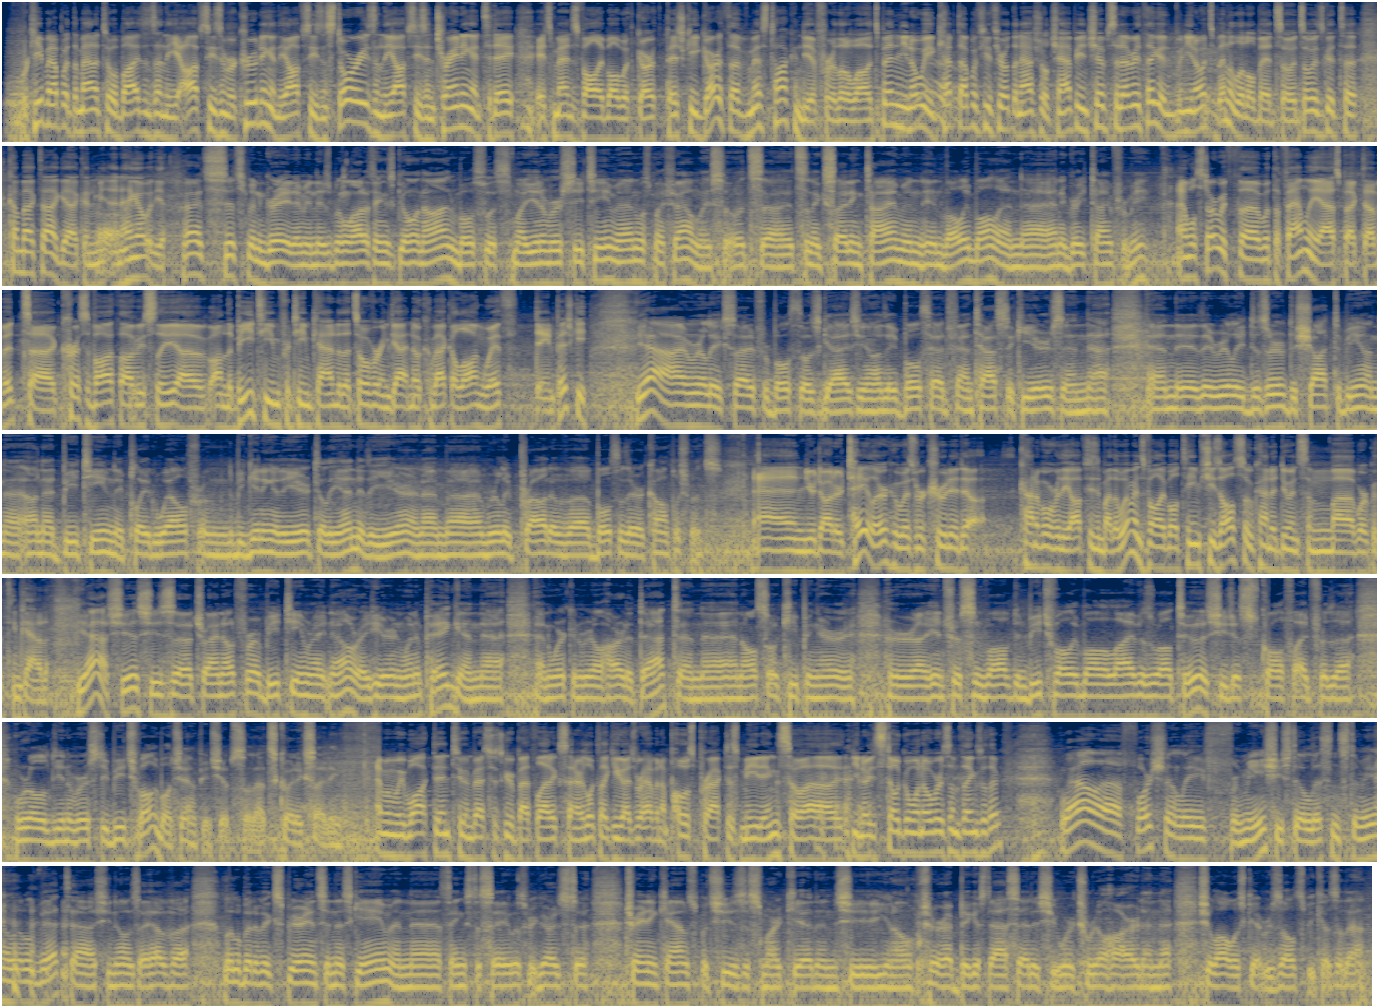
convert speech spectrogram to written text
We're keeping up with the Manitoba Bisons and the off-season recruiting and the off-season stories and the off-season training. And today it's men's volleyball with Garth Pischke. Garth, I've missed talking to you for a little while. It's been, you know, we kept up with you throughout the national championships and everything, and you know, it's been a little bit. So it's always good to come back to IGAC and, and hang out with you. It's it's been great. I mean, there's been a lot of things going on, both with my university team and with my family. So it's uh, it's an exciting time in, in volleyball and uh, and a great time for me. And we'll start with uh, with the family aspect of it. Uh, Chris Voth, obviously, uh, on the B team for Team Canada that's over in Gatineau, Quebec, along with Dane Pischke. Yeah, I'm really excited for both those guys. You know, they both had fantastic years, and uh, and they, they really deserved a shot to be on that on that B team. They played well from the beginning of the year till the end of the year, and I'm uh, I'm really proud of uh, both of their accomplishments. And your daughter Taylor, who was recruited uh, kind of over the offseason by the women's volleyball team. She's also kind of doing some uh, work with Team Canada. Yeah, she is. She's uh, trying out for our B team right now, right here in Winnipeg, and uh, and working real hard at that, and uh, and also keeping her her uh, interests involved in beach volleyball alive as well too, as she just qualified for the World University Beach Volleyball Championships. So that's quite exciting. And when we walked into Investors Group Athletic Center, it looked like you guys were having a post-practice meeting. So uh, you know, you're still going over some things with her. Well, fortunately for me she still listens to me a little bit. Uh, she knows I have a little bit of experience in this game and uh, things to say with regards to training camps, but she's a smart kid and she, you know, her biggest asset is she works real hard and uh, she'll always get results because of that.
